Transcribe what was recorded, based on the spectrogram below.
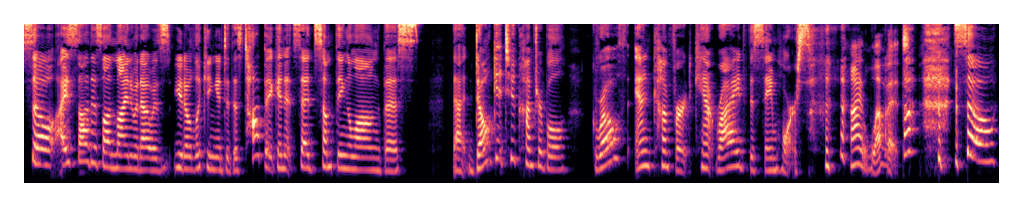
So I saw this online when I was, you know, looking into this topic and it said something along this that don't get too comfortable. Growth and comfort can't ride the same horse. I love it. so,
